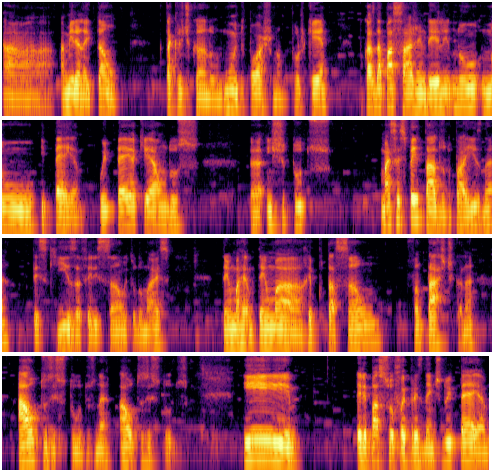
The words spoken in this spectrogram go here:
a, a Miriam Leitão, está criticando muito o Postman, porque por causa da passagem dele no, no IPEA. O IPEA, que é um dos uh, institutos mais respeitados do país, né? Pesquisa, ferição e tudo mais tem uma, tem uma reputação fantástica, né? Altos estudos, né? Altos estudos. E ele passou, foi presidente do IPEA.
